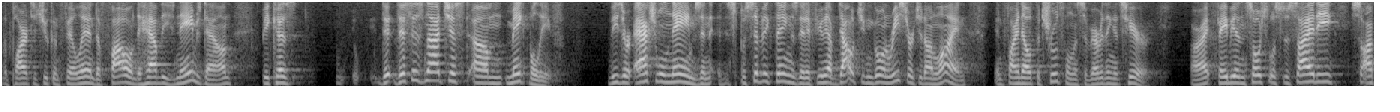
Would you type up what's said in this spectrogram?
the part that you can fill in to follow and to have these names down because th- this is not just um, make believe. These are actual names and specific things that if you have doubts, you can go and research it online and find out the truthfulness of everything that's here. All right, Fabian Socialist Society saw,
